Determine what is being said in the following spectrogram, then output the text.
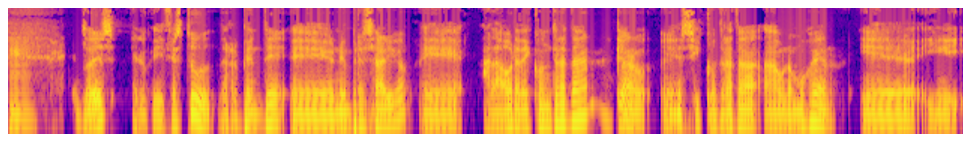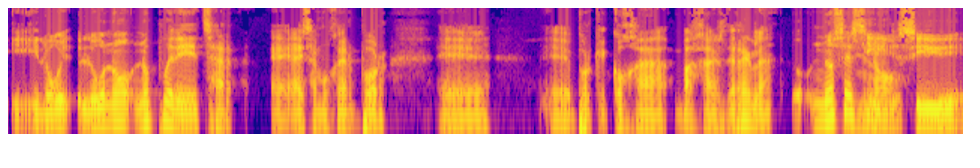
Hmm. Entonces, es lo que dices tú, de repente eh, un empresario eh, a la hora de contratar, claro, eh, si contrata a una mujer eh, y, y luego, luego no, no puede echar eh, a esa mujer por eh, eh, porque coja bajas de regla. No sé si, No. si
